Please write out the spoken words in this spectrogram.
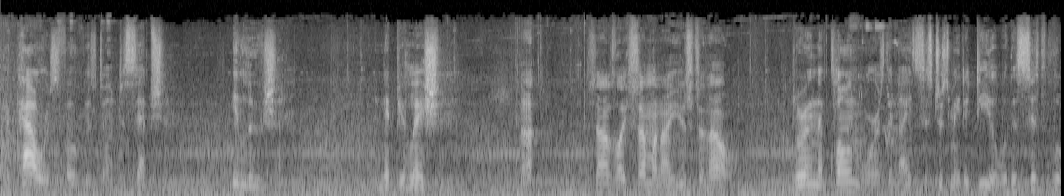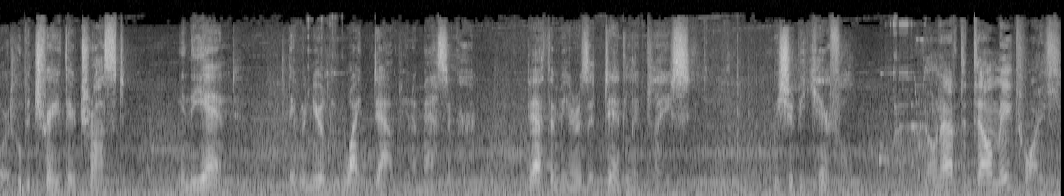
Their powers focused on deception, illusion, manipulation. Sounds like someone I used to know. During the Clone Wars, the Night Sisters made a deal with a Sith Lord who betrayed their trust. In the end, they were nearly wiped out in a massacre. Dathomir is a deadly place. We should be careful. Don't have to tell me twice.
